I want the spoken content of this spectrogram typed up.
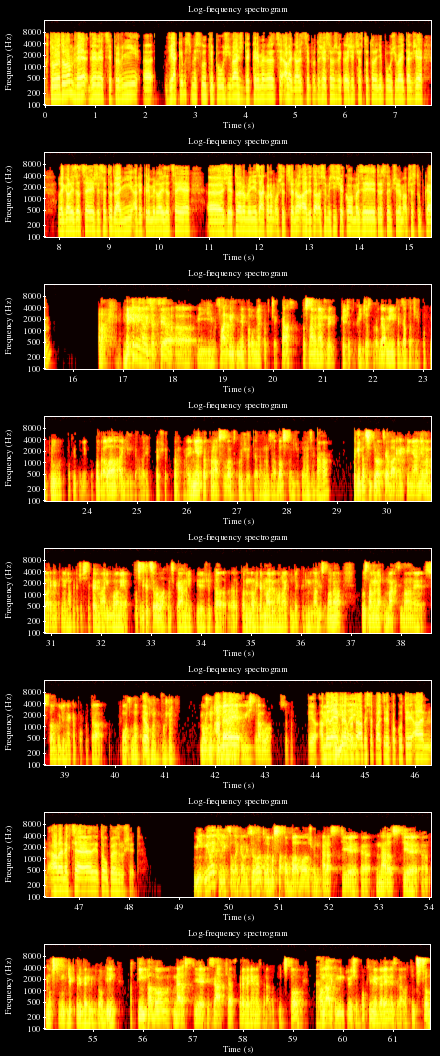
K tomu to mám dvě, dvě věci. První, eh, v jakém smyslu ty používáš dekriminalizaci a legalizaci, protože jsem zvyklý, že často to lidi používají tak, že legalizace je, že se to daní a dekriminalizace je, eh, že to jenom není zákonem ošetřeno, ale ty to asi myslíš jako mezi trestným činem a přestupkem? Ano. Dekriminalizácia uh, v Argentíne je podobne ako v Čechách. To znamená, že keď ťa tu chytia s drogami, tak zaplatíš pokutu, pokutu nie je to veľa a ideš ďalej. To je všetko. Aj nie je to ako na Slovensku, že to je rovno zabasnúť, že to je Takže tá situácia v Argentíne, a nielen v Argentíne, napríklad čo sa týka aj marihuany, a to sa týka celej Latinskej Ameriky, je, že tá, tam napríklad marihuana je tu dekriminalizovaná. To znamená, že maximálne z toho bude nejaká pokuta, možno, možno, možno, možno ti dá nejakú výstrahu. A Jo, a Milej je teda proto, aby se platili pokuty, ale, ale nechce to úplně zrušit. Milej to nechce legalizovať, lebo sa obával, že narastie, e, narastie e, množstvo ľudí, ktorí berú drogy a tým pádom narastie záťaž pre verejné zdravotníctvo. On argumentuje, že pokým je verejné zdravotníctvo,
